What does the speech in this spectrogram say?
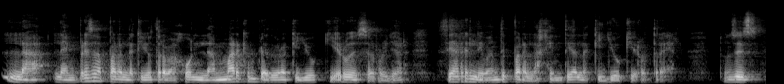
la, empresa para la que yo trabajo, la marca empleadora que yo quiero desarrollar, sea relevante para la gente a la que yo quiero atraer. Entonces,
